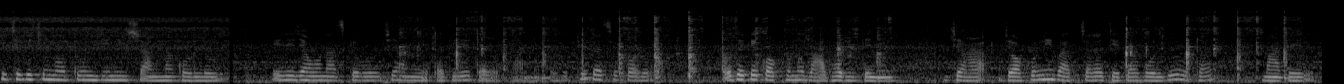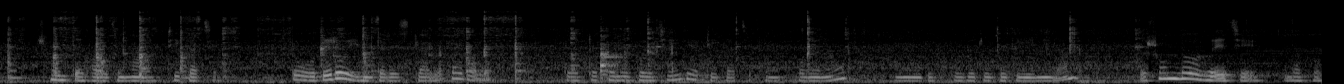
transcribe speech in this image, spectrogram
কিছু কিছু নতুন জিনিস রান্না করলেও এই যে যেমন আজকে বলছে, আমি এটা দিয়ে এটা রান্না করব। ঠিক আছে, করো। ওদেরকে কখনো বাধা দিতে নেই। যা, যখনই বাচ্চারা যেটা বলবে, ওটা মাদের শুনতে হয় যে, না, ঠিক আছে। তো ওদেরও ইন্টারেস্ট লাগে, তাই বলো। তো ওটা তুমি বলছি যে, ঠিক আছে, তুমি করে নাও। আমি ওদের পুজো টুজো দিয়ে নিলাম। তো সুন্দর হয়েছে। দেখো,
